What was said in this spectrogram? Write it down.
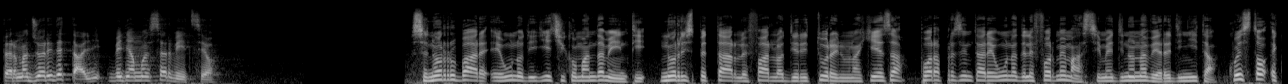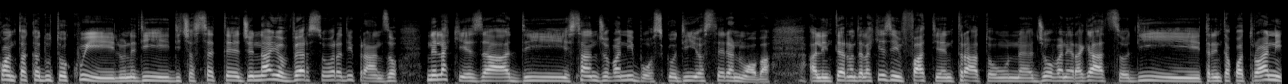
Per maggiori dettagli vediamo il servizio. Se non rubare è uno dei dieci comandamenti, non rispettarlo e farlo addirittura in una chiesa può rappresentare una delle forme massime di non avere dignità. Questo è quanto accaduto qui lunedì 17 gennaio verso ora di pranzo nella chiesa di San Giovanni Bosco di Osteria Nuova. All'interno della chiesa infatti è entrato un giovane ragazzo di 34 anni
